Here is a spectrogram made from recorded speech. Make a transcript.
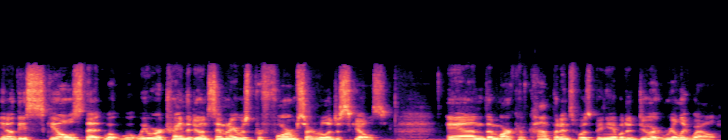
you know these skills that what, what we were trained to do in seminary was perform certain religious skills and the mark of competence was being able to do it really well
